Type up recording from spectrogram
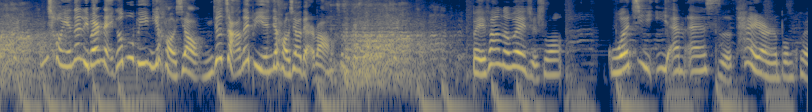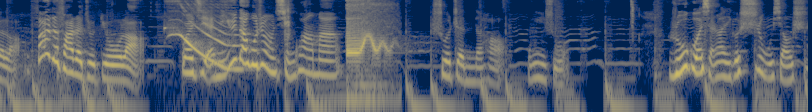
你瞅人那里边哪个不比你好笑？你就长得比人家好笑点吧。北方的位置说，国际 EMS 太让人崩溃了，发着发着就丢了。波姐，你遇到过这种情况吗？说真的哈，我跟你说，如果想让一个事物消失，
